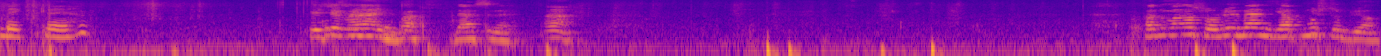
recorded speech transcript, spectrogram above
Bekle. Geçen ben bak dersine. Ha. Kadın bana soruyor ben yapmıştır diyorum.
